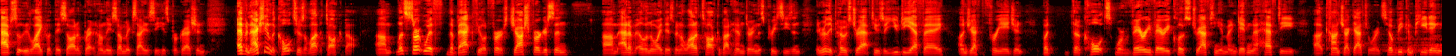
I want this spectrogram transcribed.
absolutely liked what they saw out of Brett Hundley. So I'm excited to see his progression. Evan, actually on the Colts, there's a lot to talk about. Um, let's start with the backfield first. Josh Ferguson um, out of Illinois. There's been a lot of talk about him during this preseason and really post draft. He was a UDFA, undrafted free agent, but the Colts were very, very close to drafting him and gave him a hefty uh, contract afterwards. He'll be competing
